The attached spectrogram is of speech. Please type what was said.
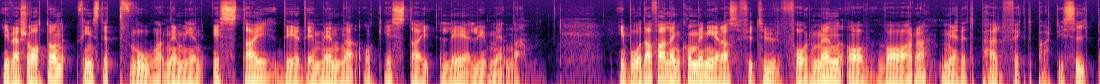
I vers 18 finns det två, nämligen estai dedemenna och estai lelymenna. I båda fallen kombineras futurformen av vara med ett perfekt particip.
